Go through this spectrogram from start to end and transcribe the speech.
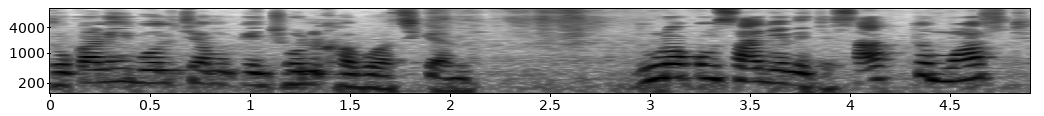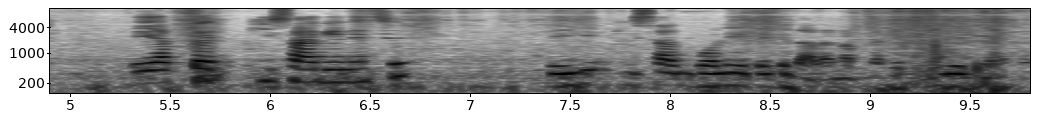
দোকানেই বলছে আমাকে ঝোল খাব আজকে আমি। দু রকম শাক এনেছে। শাক তো মাস্ট এই একটা কী শাক এনেছে? এই যে কী শাক বলে এটাকে দাঁড়ান, আপনাকে তুলে দেখা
